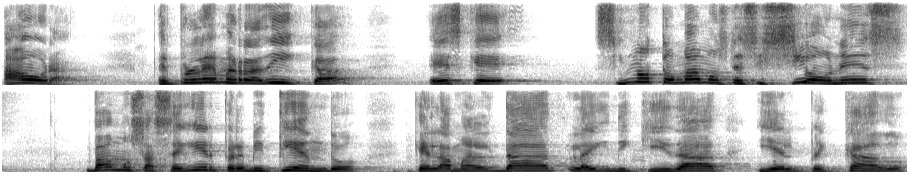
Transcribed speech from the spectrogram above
Ahora, el problema radica es que si no tomamos decisiones, vamos a seguir permitiendo que la maldad, la iniquidad y el pecado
